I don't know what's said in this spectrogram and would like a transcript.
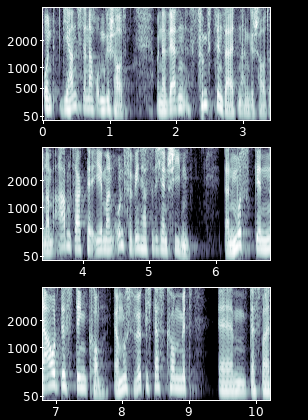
Und die haben sich danach umgeschaut. Und dann werden 15 Seiten angeschaut. Und am Abend sagt der Ehemann, und für wen hast du dich entschieden? Dann muss genau das Ding kommen. Da muss wirklich das kommen mit, ähm, das war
